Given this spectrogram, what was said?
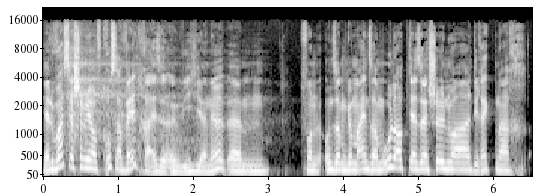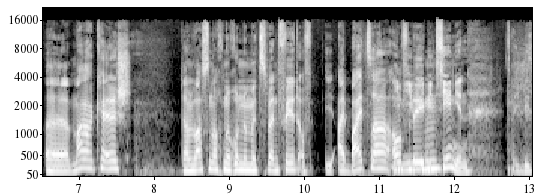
Ja, du warst ja schon wieder auf großer Weltreise irgendwie hier, ne? Ähm, von unserem gemeinsamen Urlaub, der sehr schön war, direkt nach äh, Marrakesch. Dann warst du noch eine Runde mit Sven Feth auf Ibiza auflegen. Ibizenien. Ibi-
